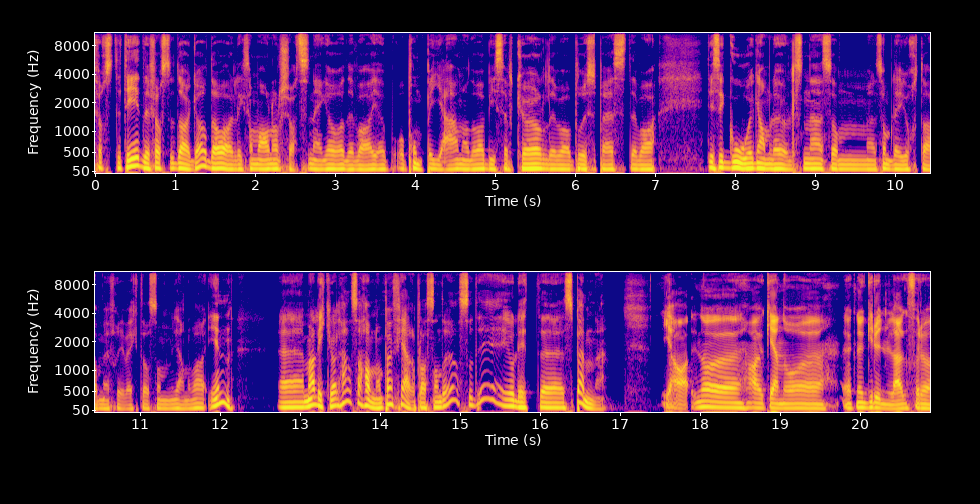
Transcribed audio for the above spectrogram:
første tid, de første dager, da var det liksom Arnold Schwarzenegger, og det var å pumpe jern, og det var bicep curl, det var brystpress, det var disse gode, gamle øvelsene som, som ble gjort da med frivekter, som gjerne var inn. Eh, men allikevel her så havner han på en fjerdeplass, Andreas, så det er jo litt eh, spennende. Ja, nå har jo ikke jeg noe, ikke noe grunnlag for å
